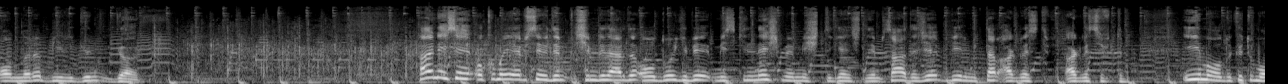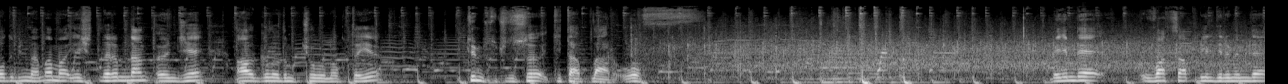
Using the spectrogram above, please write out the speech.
onları bir gün gör. Her neyse okumayı hep sevdim. Şimdilerde olduğu gibi miskinleşmemişti gençliğim. Sadece bir miktar agresif, agresiftim. İyi mi oldu kötü mü oldu bilmem ama yaşıtlarımdan önce algıladım çoğu noktayı. Tüm suçlusu kitaplar. Of. Benim de WhatsApp bildirimimde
